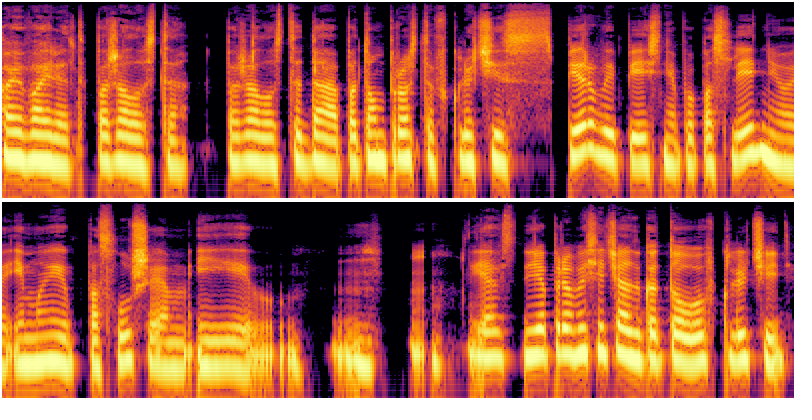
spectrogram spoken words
High Violet, пожалуйста. Пожалуйста, да. Потом просто включи с первой песни по последнюю, и мы послушаем, и я, я прямо сейчас готова включить.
